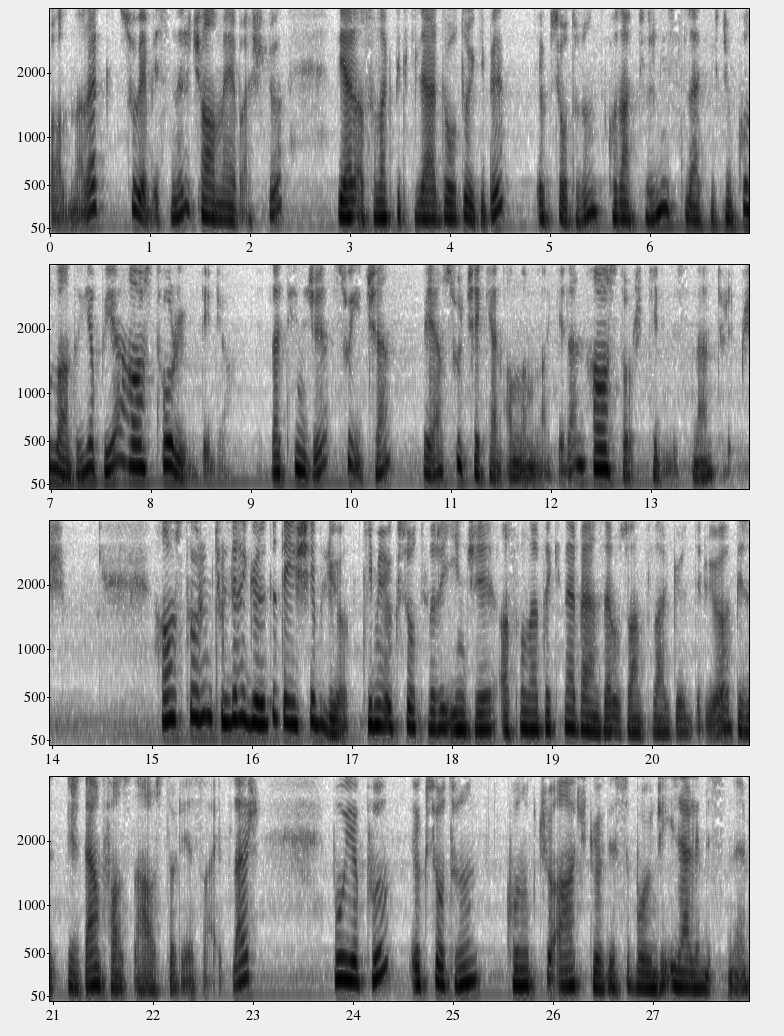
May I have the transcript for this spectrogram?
bağlanarak su ve besinleri çalmaya başlıyor. Diğer asılak bitkilerde olduğu gibi öksü otunun konakçılarını istila etmek için kullandığı yapıya haustorium deniyor. Latince su içen veya su çeken anlamına gelen haustor kelimesinden türemiş. Haustorium türlere göre de değişebiliyor. Kimi öksü otları ince, asmalardakine benzer uzantılar gönderiyor. Biz birden fazla haustoriye sahipler. Bu yapı öksü otunun konukçu ağaç gövdesi boyunca ilerlemesine,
